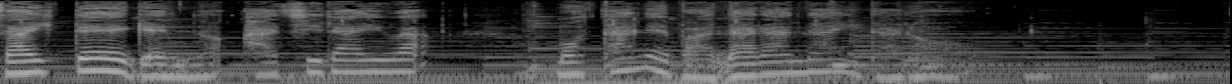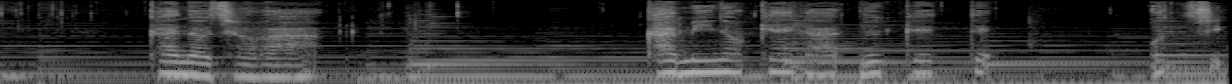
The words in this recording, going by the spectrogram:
最低限の恥じらいは持たねばならないだろう。彼女は髪の毛が抜けて落ち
